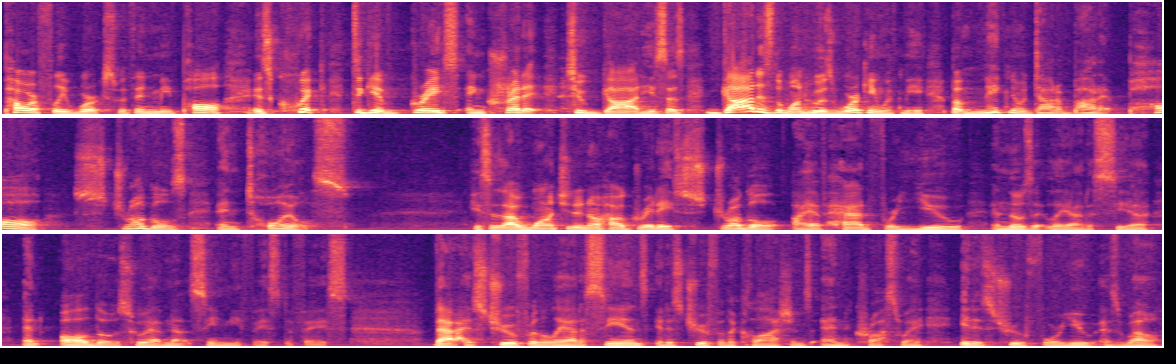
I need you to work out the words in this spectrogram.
powerfully works within me. Paul is quick to give grace and credit to God. He says, God is the one who is working with me, but make no doubt about it, Paul struggles and toils. He says, I want you to know how great a struggle I have had for you and those at Laodicea and all those who have not seen me face to face. That is true for the Laodiceans. It is true for the Colossians and Crossway. It is true for you as well.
